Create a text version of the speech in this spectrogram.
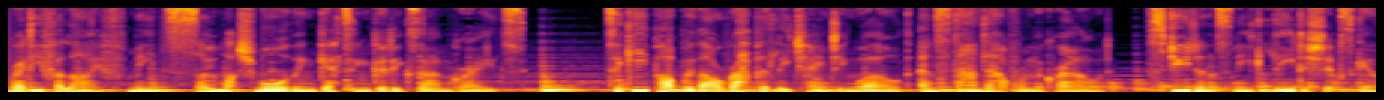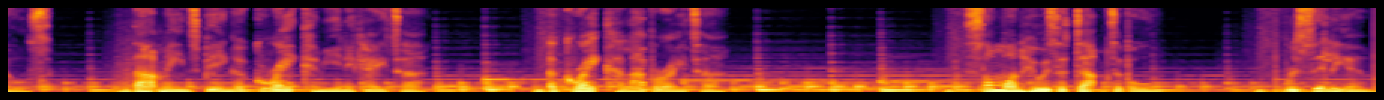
ready for life means so much more than getting good exam grades. To keep up with our rapidly changing world and stand out from the crowd, students need leadership skills. That means being a great communicator, a great collaborator, someone who is adaptable, resilient,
